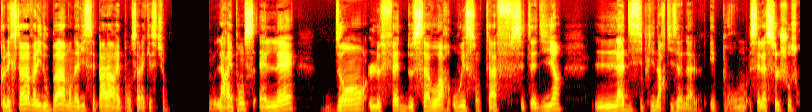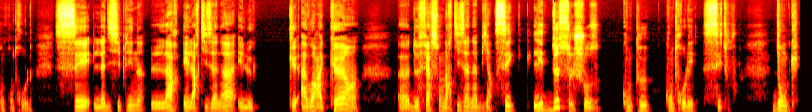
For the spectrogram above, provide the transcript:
que l'extérieur valide ou pas, à mon avis, c'est pas la réponse à la question. La réponse, elle est dans le fait de savoir où est son taf, c'est-à-dire la discipline artisanale. Et pour c'est la seule chose qu'on contrôle. C'est la discipline, l'art et l'artisanat et le que, avoir à cœur euh, de faire son artisanat bien. C'est les deux seules choses qu'on peut contrôler, c'est tout. Donc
